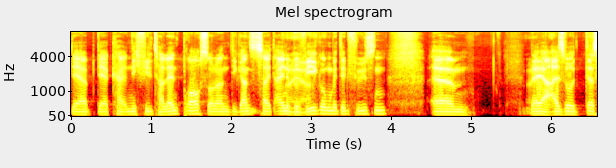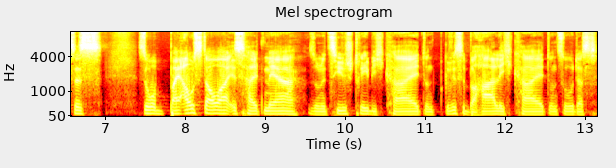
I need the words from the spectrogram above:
der, der kein, nicht viel Talent braucht, sondern die ganze Zeit eine Naja. Bewegung mit den Füßen. Ähm, naja, also das ist so, bei Ausdauer ist halt mehr so eine Zielstrebigkeit und gewisse Beharrlichkeit und so, dass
